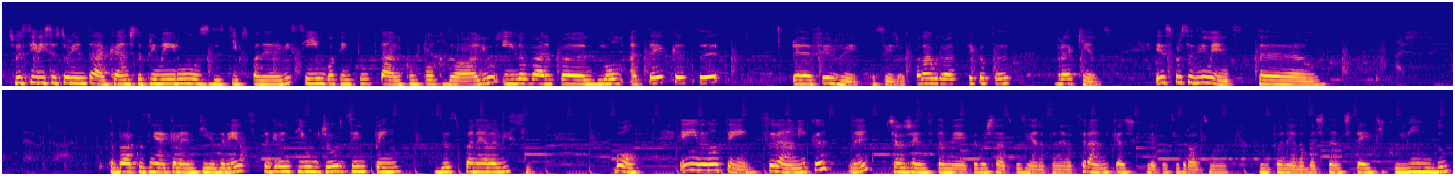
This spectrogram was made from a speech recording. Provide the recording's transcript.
Especialistas te orientar que antes do primeiro uso desse tipo de panela sim, botem cortá-lo com um pouco de óleo e lavar para lume até que te uh, ferver, ou seja, outra palavra, até que te virar quente. Esse procedimento te, te vai cozinhar aquela antiaderente, te garantir um melhor desempenho desse panela sim. Bom, ainda não tem cerâmica, né? Tinha gente também está gostado de cozinhar na panela de cerâmica, acho que ele é considerado um, um panela bastante estético, lindo.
